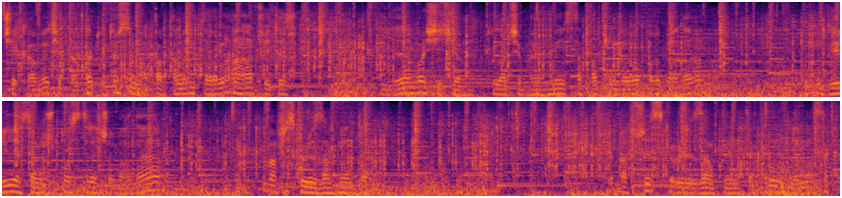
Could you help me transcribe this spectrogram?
Ciekawe, ciekawe. Tu też są apartamenty Orla, a czyli to jest jeden właściciel. Tu Ciebie miejsca parkingowe porobione. Grille są już postreczowane. Chyba wszystko już jest zamknięte. Chyba wszystko już jest zamknięte. Kurde, masakra,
